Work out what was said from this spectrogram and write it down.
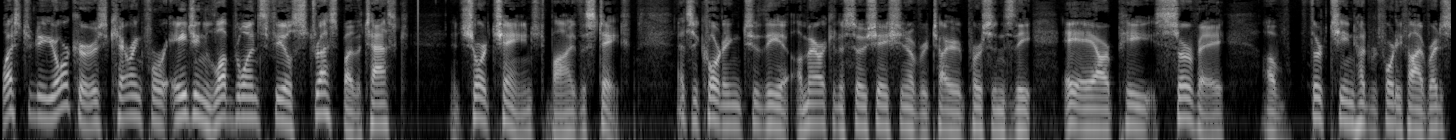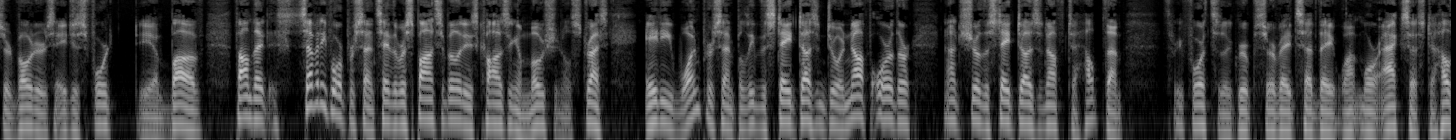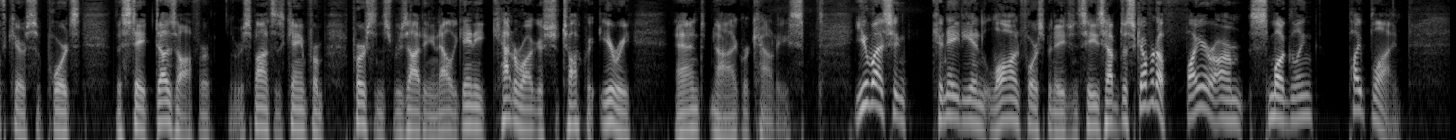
Western New Yorkers caring for aging loved ones feel stressed by the task and shortchanged by the state. That's according to the American Association of Retired Persons, the AARP survey of 1,345 registered voters ages 40 above found that 74% say the responsibility is causing emotional stress. 81% believe the state doesn't do enough or they're not sure the state does enough to help them. Three fourths of the group surveyed said they want more access to health care supports the state does offer. The responses came from persons residing in Allegany, Cattaraugus, Chautauqua, Erie, and Niagara counties. U.S. and Canadian law enforcement agencies have discovered a firearm smuggling pipeline.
